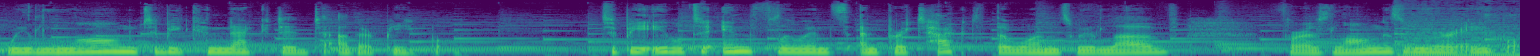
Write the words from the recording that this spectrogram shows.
we long to be connected to other people, to be able to influence and protect the ones we love for as long as we are able.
